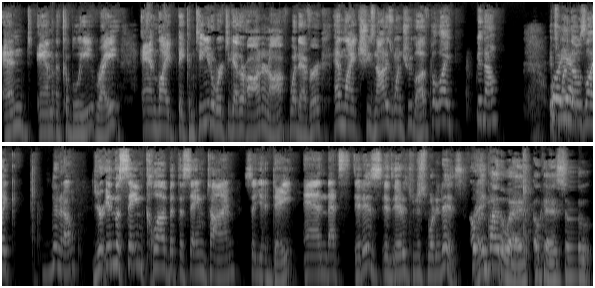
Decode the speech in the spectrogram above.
end amicably, right? And like they continue to work together on and off, whatever. And like she's not his one true love, but like you know, it's Well, one yeah. of those like you know you're in the same club at the same time, so you date, and that's it is it, it is just what it is. Oh, and by the way, okay, so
